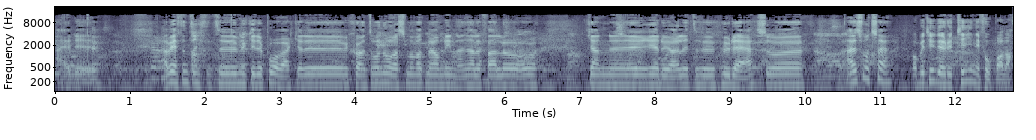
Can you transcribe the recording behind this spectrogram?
nei, det jeg vet ikke riktig hvor mye det påverkar. Det er skjønt å ha noen som har vært med om det innan i alle fall, og, och kan redogöra lite litt hvordan det er. Så nei, det er svårt å si. Hva betyder rutin i fotball, da?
